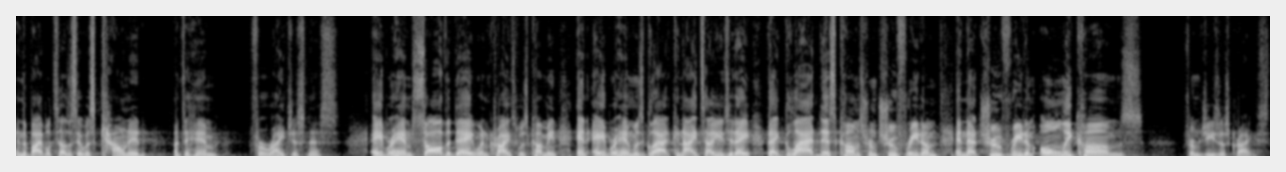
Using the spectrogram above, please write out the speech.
and the Bible tells us it was counted unto him for righteousness. Abraham saw the day when Christ was coming, and Abraham was glad. Can I tell you today that gladness comes from true freedom, and that true freedom only comes from Jesus Christ?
